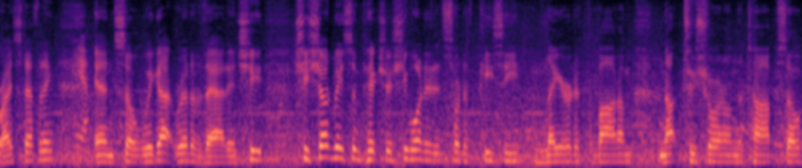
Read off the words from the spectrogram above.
right, Stephanie? Yeah. And so we got rid of that, and she she showed me some pictures. She wanted it sort of piecey, layered at the bottom, not too short on the top. So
